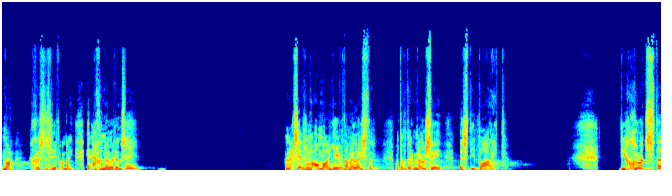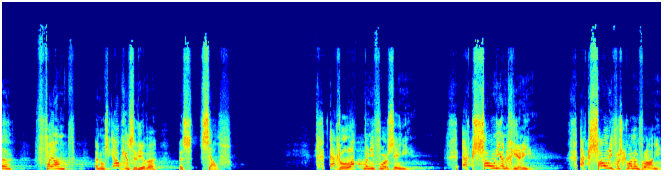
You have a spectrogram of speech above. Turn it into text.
maar Christus leef in my. En ek gaan nou 'n ding sê. En ek sê dit vir ons almal en jy wat na my luister, want wat ek nou sê is die waarheid. Die grootste vyand in ons elkeen se lewe is self. Ek laat my nie voorsê nie. Ek sal nie ingee nie. Ek sal nie verskoning vra nie.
